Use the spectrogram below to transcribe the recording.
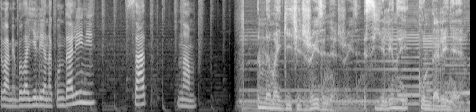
вами была Елена Кундалини. Сад нам. Намагичить жизнь с Еленой Кундалини.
